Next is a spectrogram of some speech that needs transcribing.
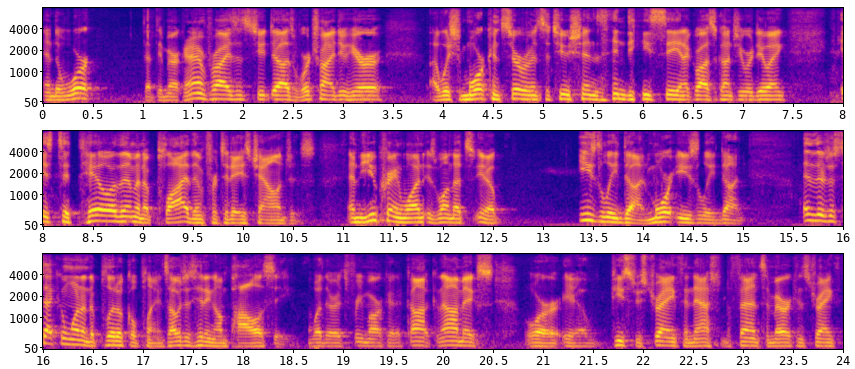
and the work that the American Enterprise Institute does, we're trying to do here. I wish more conservative institutions in DC and across the country were doing, is to tailor them and apply them for today's challenges. And the Ukraine one is one that's, you know, easily done, more easily done. And there's a second one on the political plane. So I was just hitting on policy, whether it's free market economics or you know peace through strength and national defense, American strength.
